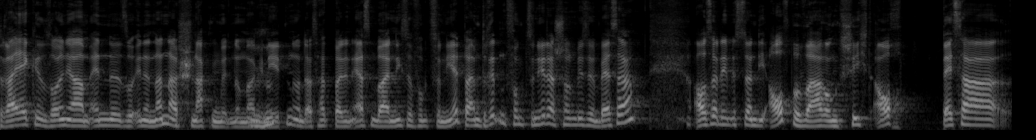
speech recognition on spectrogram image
Dreiecke sollen ja am Ende so ineinander schnacken mit einem Magneten und das hat bei den ersten beiden nicht so funktioniert. Beim dritten funktioniert das schon ein bisschen besser. Außerdem ist dann die Aufbewahrungsschicht auch besser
